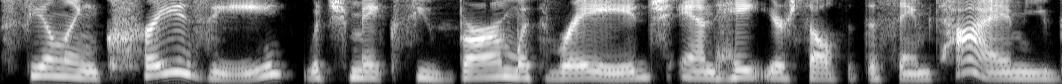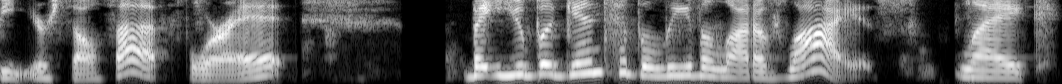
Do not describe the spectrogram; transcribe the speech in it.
feeling crazy, which makes you burn with rage and hate yourself at the same time, you beat yourself up for it, but you begin to believe a lot of lies. Like,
